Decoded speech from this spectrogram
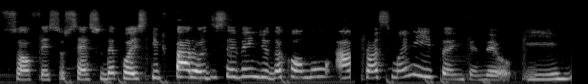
só fez sucesso depois que parou de ser vendida como a próxima Anitta, entendeu? E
